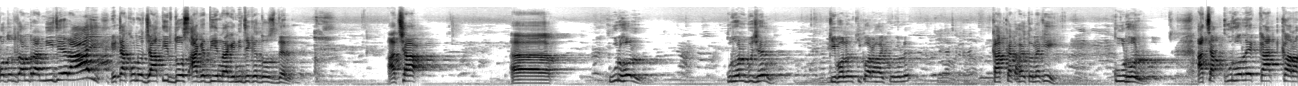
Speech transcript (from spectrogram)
পর্যন্ত আমরা নিজেরাই, এটা কোনো জাতির দোষ আগে দিয়ে না, আগে নিজেকে দোষ দেন। আচ্ছা কুরহল কুরহল বুঝেন? কি বলেন কি করা হয় কুরহলে? কাঠ কাটা হয় তো নাকি? কুড়হল আচ্ছা কুড়হলে কাঠ কাটা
